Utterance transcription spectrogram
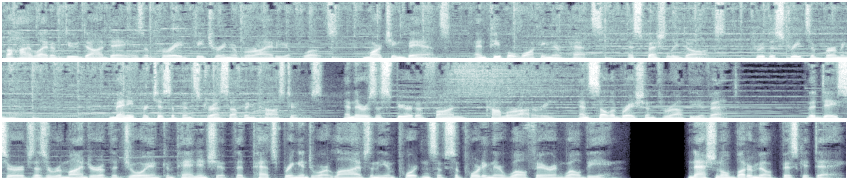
The highlight of Do Dah Day is a parade featuring a variety of floats, marching bands, and people walking their pets, especially dogs, through the streets of Birmingham. Many participants dress up in costumes, and there is a spirit of fun, camaraderie, and celebration throughout the event. The day serves as a reminder of the joy and companionship that pets bring into our lives and the importance of supporting their welfare and well being. National Buttermilk Biscuit Day.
